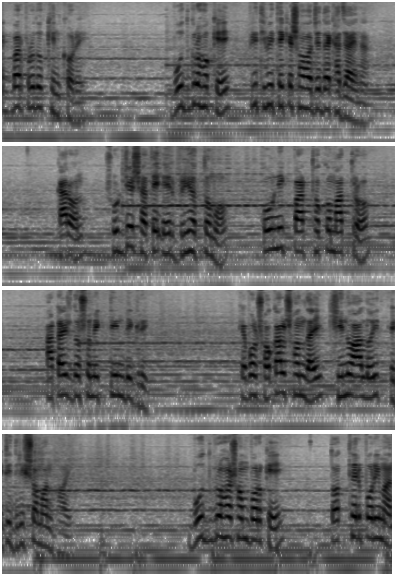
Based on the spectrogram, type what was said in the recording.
একবার প্রদক্ষিণ করে। বুধ গ্রহকে পৃথিবী থেকে সহজে দেখা যায় না, কারণ সূর্যের সাথে এর বৃহত্তম কৌণিক পার্থক্য মাত্র আটাইশ দশমিক তিন ডিগ্রি। কেবল সকাল সন্ধ্যায় ক্ষীণ আলোয় এটি দৃশ্যমান হয়। বুধ গ্রহ সম্পর্কে তথ্যের পরিমাণ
